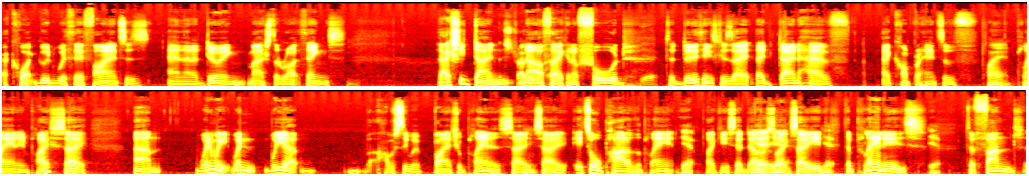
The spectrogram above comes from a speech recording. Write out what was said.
are quite good with their finances and that are doing most of the right things, they actually don't know if they can afford Yeah. to do things because they, they don't have a comprehensive plan. plan in place. So um, when we when we are obviously we're financial planners, so so it's all part of the plan. Mm. Yeah. like you said, Dallas. yeah. Like so, it, Yeah. the plan is Yeah. to fund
